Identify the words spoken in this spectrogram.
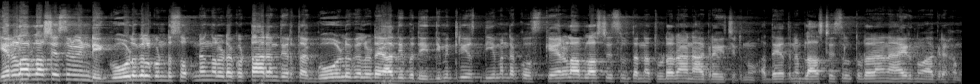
കേരള ബ്ലാസ്റ്റേഴ്സിന് വേണ്ടി ഗോളുകൾ കൊണ്ട് സ്വപ്നങ്ങളുടെ കൊട്ടാരം തീർത്ത ഗോളുകളുടെ അധിപതി ദിമിത്രിയസ് ഡീമൻഡക്കോസ് കേരള ബ്ലാസ്റ്റേഴ്സിൽ തന്നെ തുടരാൻ ആഗ്രഹിച്ചിരുന്നു. അദ്ദേഹത്തിന് ബ്ലാസ്റ്റേഴ്സിൽ തുടരാനായിരുന്നു ആഗ്രഹം.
